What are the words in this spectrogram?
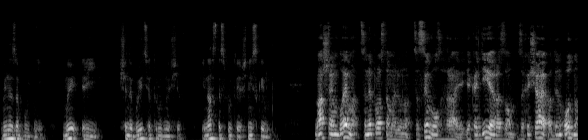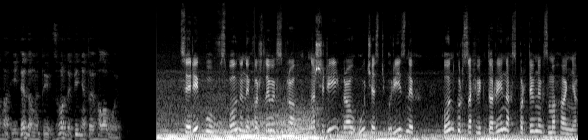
ми незабутні, ми рій, що не боїться труднощів, і нас не сплутаєш ні з ким. Наша емблема це не просто малюнок, це символ зграї, яка діє разом, захищає один одного і йде до мети з гордо піднятою головою. Цей рік був сповнений важливих справ. Наш рій брав участь у різних конкурсах, вікторинах, спортивних змаганнях.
